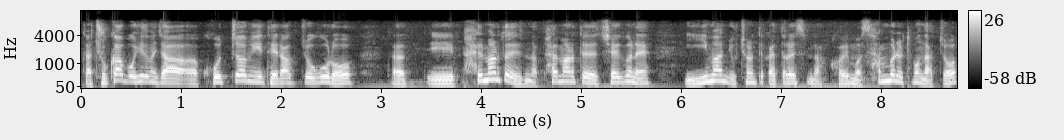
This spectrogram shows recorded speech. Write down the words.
자, 주가 보시면 자, 고점이 대략적으로 자, 이 8만 원대 됐습니다. 8만 원대 최근에 26,000원대까지 떨어졌습니다. 거의 뭐 3분의 1 토막 났죠.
